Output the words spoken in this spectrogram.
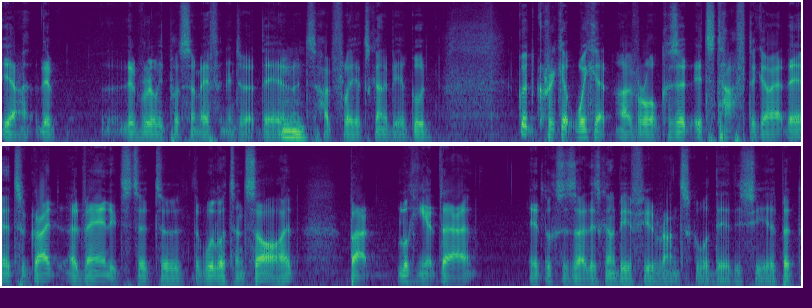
yeah they've they've really put some effort into it there. Mm. It's, hopefully, it's going to be a good good cricket wicket overall because it, it's tough to go out there. It's a great advantage to, to the Willetton side, but looking at that, it looks as though there's going to be a few runs scored there this year. But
